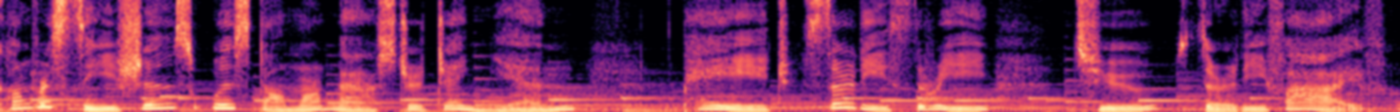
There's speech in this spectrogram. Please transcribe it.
Conversations with Dharma Master Cheng Yen, page 33 to 35.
